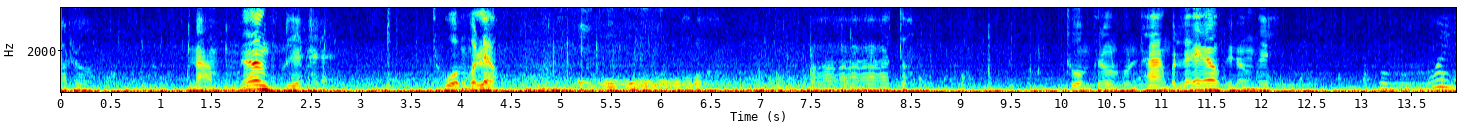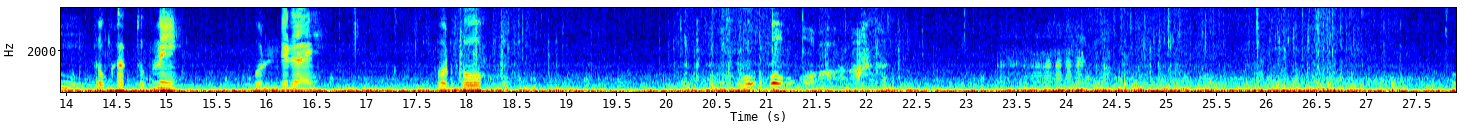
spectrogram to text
วดูน้ำเนื่องเดือดเลย ถ่วมหมดแล้วโอ้โหท่วมถนนหนทางหมดแล้วพี่น้องเอ้ยโอ้ยตกคักตกแน่ฝนก็ได้โคตรโพโอ้โอ้โอ้อ่าโอ้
